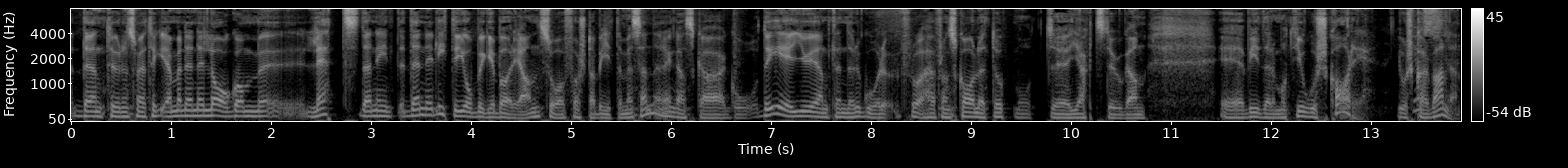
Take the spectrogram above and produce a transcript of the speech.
den turen som jag tycker, ja men den är lagom eh, lätt, den är, inte, den är lite jobbig i början, så första biten, men sen är den ganska god. Det är ju egentligen när du går här från skalet upp mot eh, jaktstugan, eh, vidare mot Jorskari, Jorskarvallen.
